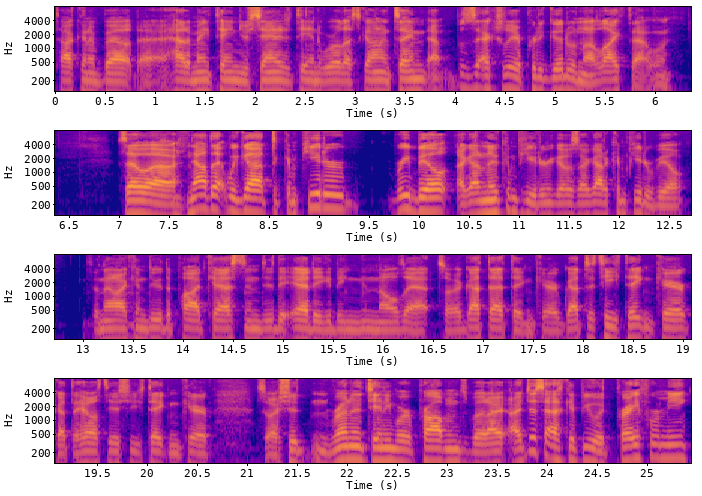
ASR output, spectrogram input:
talking about uh, how to maintain your sanity in the world that's gone insane. That was actually a pretty good one. I like that one. So uh, now that we got the computer rebuilt, I got a new computer. It goes, I got a computer built. So now I can do the podcast and do the editing and all that. So I got that taken care of. Got the teeth taken care of. Got the health issues taken care of. So I shouldn't run into any more problems. But I, I just ask if you would pray for me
